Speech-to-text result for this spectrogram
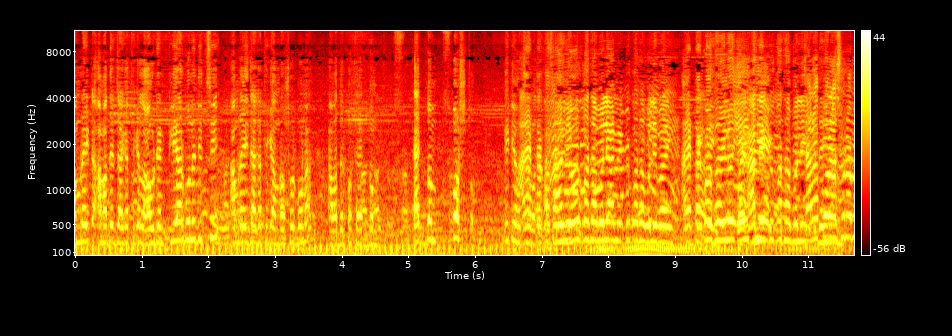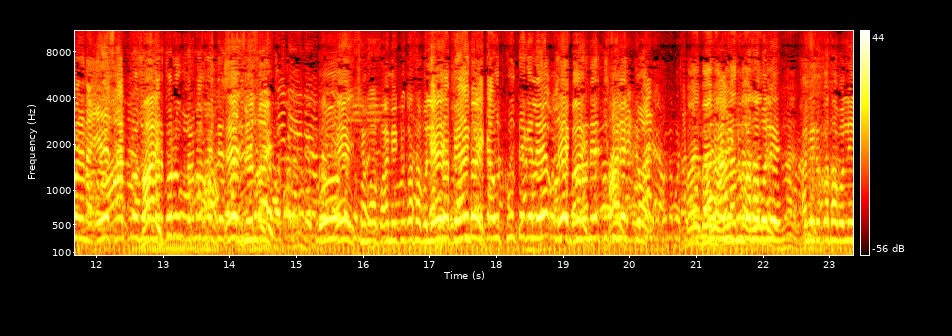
আমরা এটা আমাদের জায়গা থেকে লাউড এন্ড ক্লিয়ার বলে দিচ্ছি। আমরা এই জায়গা থেকে আমরা সরবো না। আমাদের কথা একদম একদম স্পষ্ট কথা হইল আমি একটু কথা বলি ভাই আরেকটা কথা হইল এই আমি যে একটু যারা পড়াশোনা করে না এই ছাত্র জনতার গণ উদ্ধার দেশ এই জুয়েল ভাই এই শিবু আপা, আমি একটু কথা বলি এই একটা জুয়েল ব্যাংক অ্যাকাউন্ট খুলতে গেলে অনেক ধরনের কিছু লিখতে হয় ভাই ভাই আমি একটু কথা বলি আমি একটু কথা বলি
